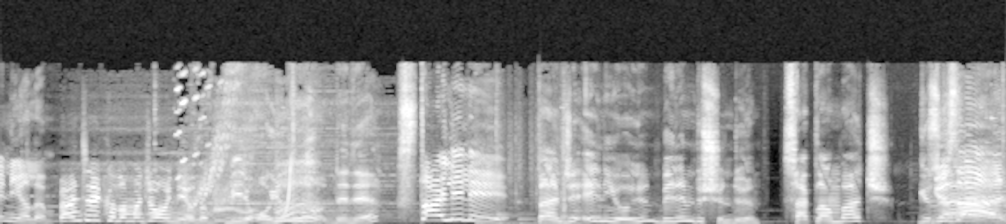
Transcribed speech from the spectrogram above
oynayalım. Bence yakalamacı oynayalım. Biri oyun mu dedi? Star Lily. Bence en iyi oyun benim düşündüğüm. Saklambaç. Güzel.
